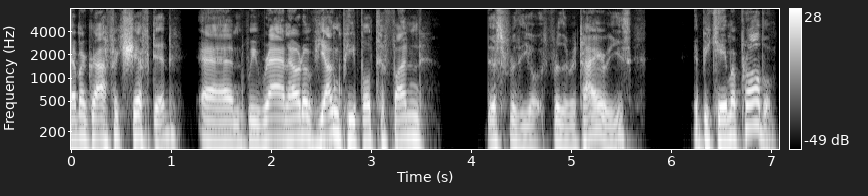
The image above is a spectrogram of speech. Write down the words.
demographic shifted and we ran out of young people to fund this for the, for the retirees, it became a problem.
